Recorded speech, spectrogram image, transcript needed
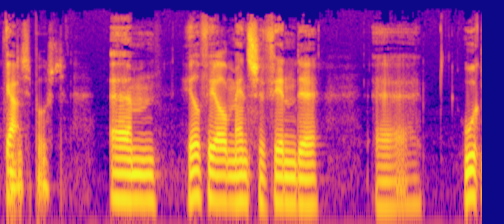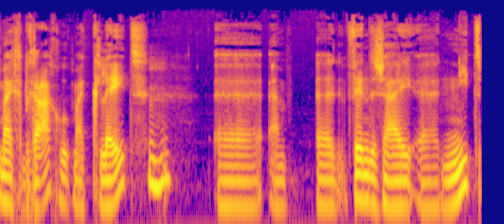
van deze post. Ehm, heel veel mensen vinden eh, hoe ik mij gedraag, hoe ik mij kleed, Mhm. eh, en vinden zij niet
